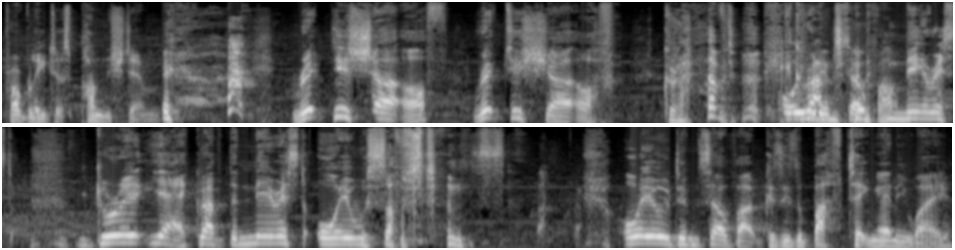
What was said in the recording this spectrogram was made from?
probably just punched him, ripped his shirt off, ripped his shirt off, grabbed, Oiled grabbed himself the up. nearest, gri- yeah, grabbed the nearest oil substance, oiled himself up because he's a buff ting anyway,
